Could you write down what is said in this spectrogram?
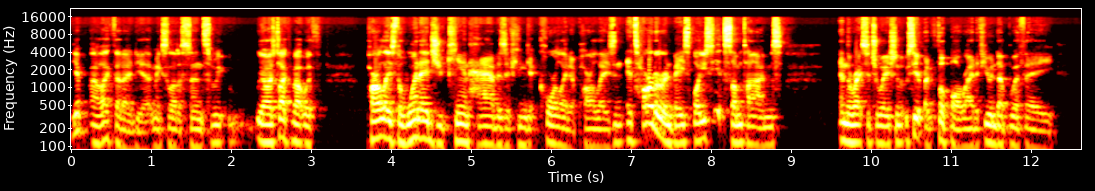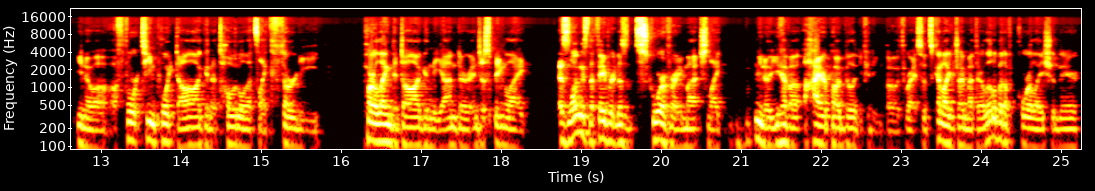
Yep, I like that idea. It makes a lot of sense. We we always talk about with parlays, the one edge you can have is if you can get correlated parlays, and it's harder in baseball. You see it sometimes in the right situation. We see it in football, right? If you end up with a you know a, a 14 point dog and a total that's like 30, parlaying the dog and the under, and just being like, as long as the favorite doesn't score very much, like you know, you have a higher probability of hitting both, right? So it's kind of like you're talking about there, a little bit of correlation there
